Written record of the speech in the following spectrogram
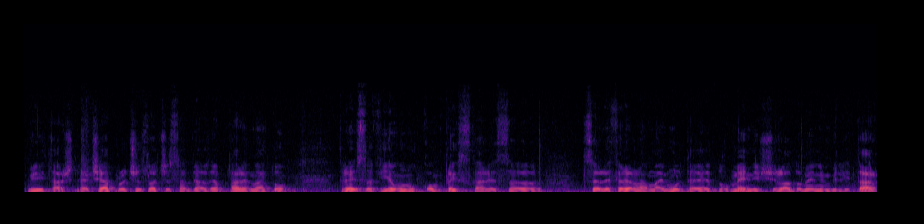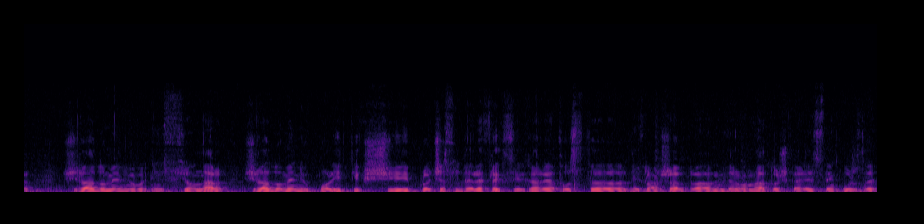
militar. Și de aceea procesul acesta de adaptare NATO trebuie să fie unul complex care să se refere la mai multe domenii, și la domeniul militar, și la domeniul instituțional, și la domeniul politic și procesul de reflexie care a fost uh, declanșat la nivelul NATO și care este în curs de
